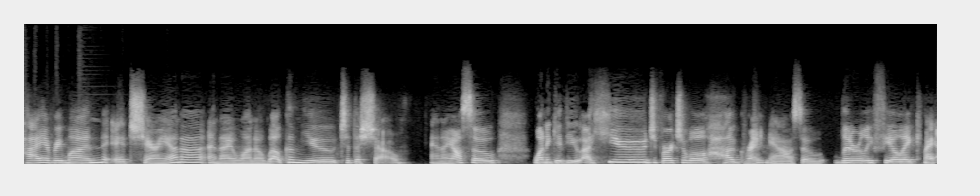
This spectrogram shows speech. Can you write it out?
Hi, everyone. It's Sherianna, and I want to welcome you to the show. And I also want to give you a huge virtual hug right now. So, literally, feel like my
